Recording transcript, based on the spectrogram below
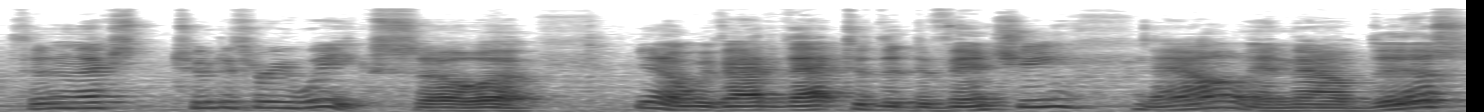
within the next two to three weeks. So, uh, you know, we've added that to the Da Vinci now, and now this.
